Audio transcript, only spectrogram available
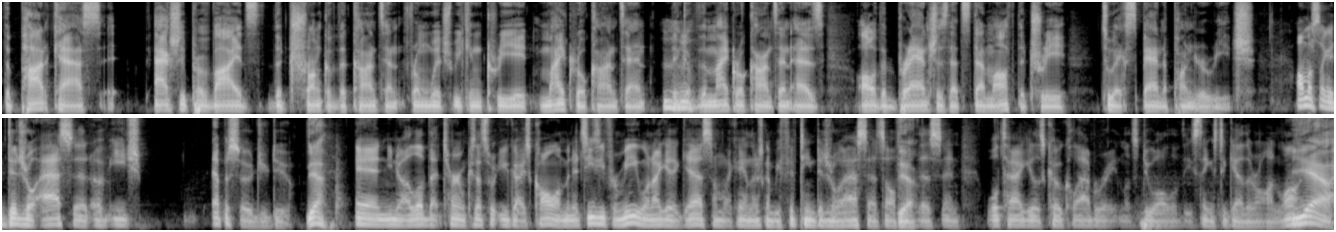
the podcast actually provides the trunk of the content from which we can create micro content. Think of mm-hmm. the micro content as all the branches that stem off the tree to expand upon your reach. Almost like a digital asset of each episode you do. Yeah. And you know, I love that term because that's what you guys call them. And it's easy for me when I get a guest. I'm like, hey, and there's going to be 15 digital assets off Yeah. of this, and we'll tag you. Let's co-collaborate and let's do all of these things together online. Yeah,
